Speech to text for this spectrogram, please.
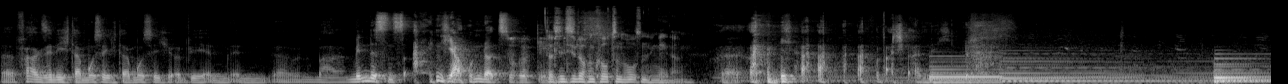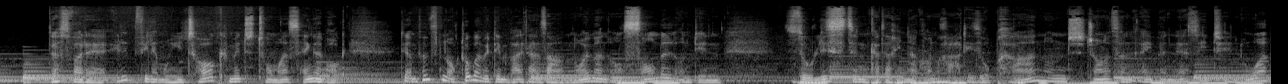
äh, fragen Sie nicht, da muss ich, da muss ich irgendwie in, in äh, mal mindestens ein Jahrhundert zurückgehen. Da sind Sie doch in kurzen Hosen hingegangen. ja, wahrscheinlich. Das war der Elbphilharmonie Talk mit Thomas Hengelbrock, der am 5. Oktober mit dem Balthasar Neumann Ensemble und den Solisten Katharina Conradi Sopran und Jonathan Abernathy Tenor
